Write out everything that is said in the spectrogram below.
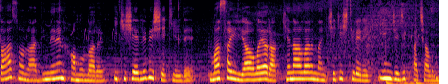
Daha sonra dinlenen hamurları ikişerli bir şekilde masayı yağlayarak kenarlarından çekiştirerek incecik açalım.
